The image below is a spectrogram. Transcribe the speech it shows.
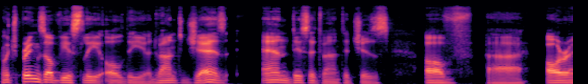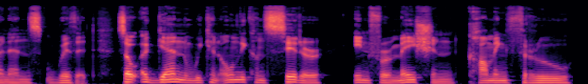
which brings obviously all the advantages and disadvantages of uh, RNNs with it. So again, we can only consider information coming through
